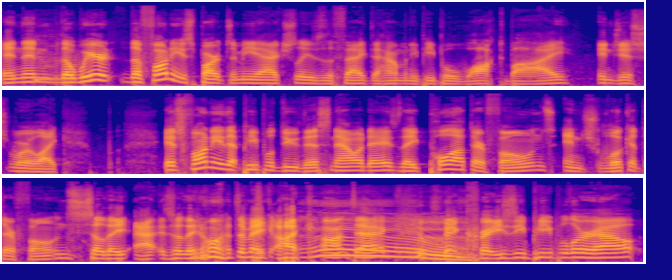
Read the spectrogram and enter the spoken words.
And then the weird, the funniest part to me actually is the fact that how many people walked by and just were like. It's funny that people do this nowadays. They pull out their phones and look at their phones, so they act, so they don't have to make eye contact when Mm. crazy people are out.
